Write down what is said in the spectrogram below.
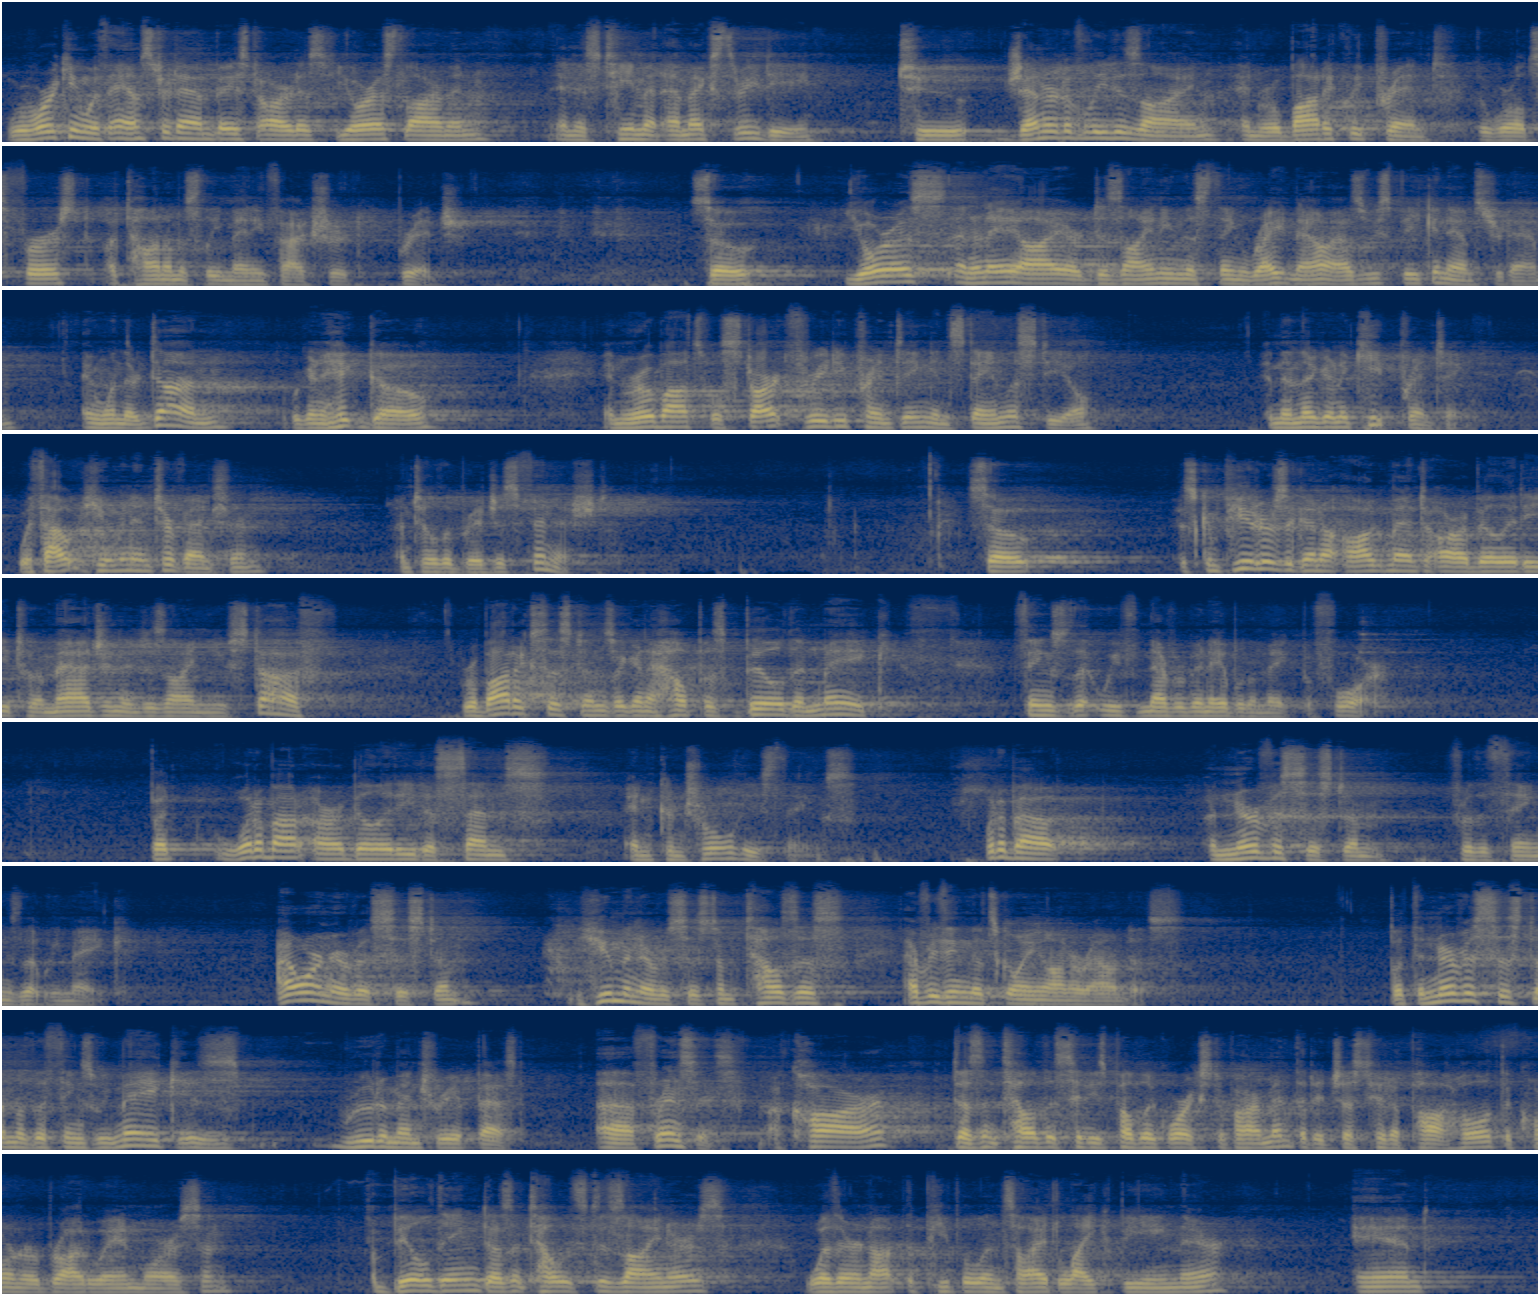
We're working with Amsterdam based artist Joris Laarman and his team at MX3D to generatively design and robotically print the world's first autonomously manufactured bridge. So, Joris and an AI are designing this thing right now as we speak in Amsterdam. And when they're done, we're going to hit go, and robots will start 3D printing in stainless steel, and then they're going to keep printing without human intervention until the bridge is finished. So, as computers are going to augment our ability to imagine and design new stuff, robotic systems are going to help us build and make things that we've never been able to make before. But what about our ability to sense and control these things? What about a nervous system for the things that we make? Our nervous system, the human nervous system, tells us everything that's going on around us. But the nervous system of the things we make is rudimentary at best. Uh, for instance, a car doesn't tell the city's public works department that it just hit a pothole at the corner of Broadway and Morrison. A building doesn't tell its designers whether or not the people inside like being there. And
